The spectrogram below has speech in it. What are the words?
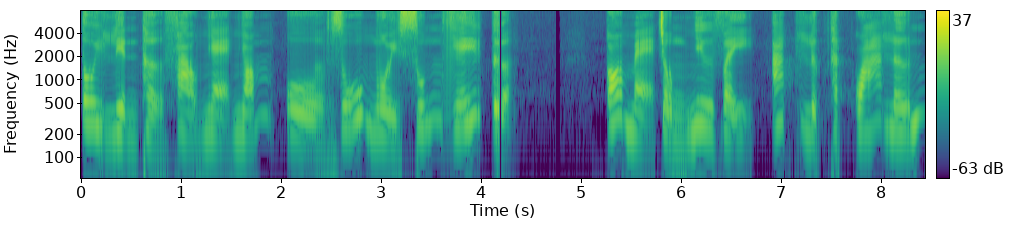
tôi liền thở phào nhẹ nhõm, ồ rũ ngồi xuống ghế tựa. Có mẹ chồng như vậy, áp lực thật quá lớn.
